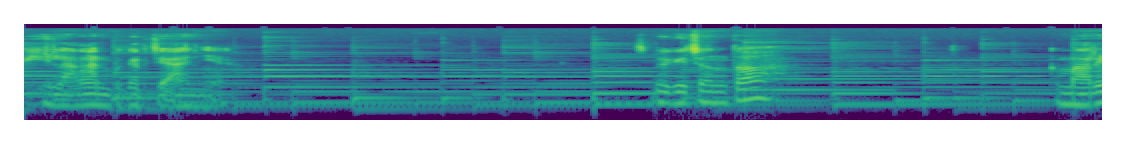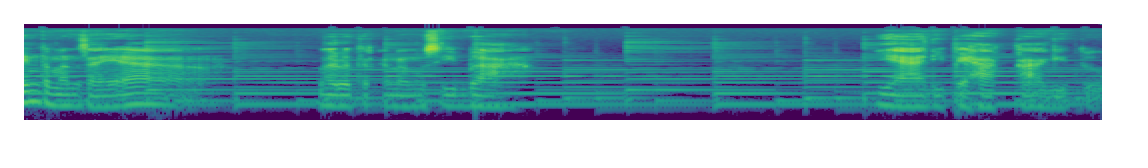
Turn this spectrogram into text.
kehilangan pekerjaannya. Sebagai contoh, kemarin teman saya baru terkena musibah ya di PHK gitu.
